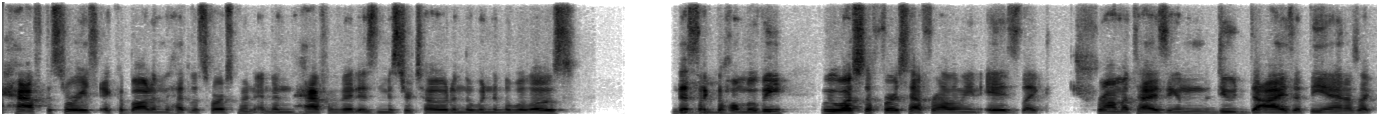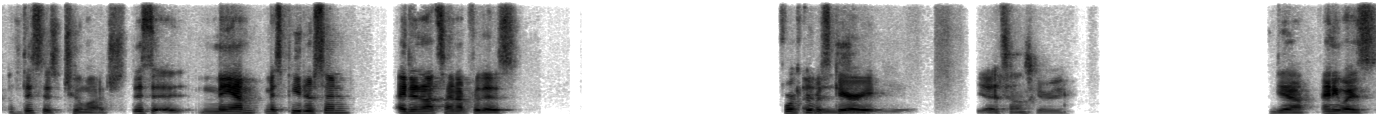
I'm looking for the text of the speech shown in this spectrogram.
half the story is Ichabod and the Headless Horseman, and then half of it is Mr. Toad and the Wind in the Willows. That's like Mhm. the whole movie. We watched the first half for Halloween. It's like traumatizing, and the dude dies at the end. I was like, this is too much. This, uh, ma'am, Miss Peterson, I did not sign up for this. Fourth grade is- scary. Yeah, it sounds scary. Yeah. Anyways,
